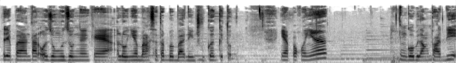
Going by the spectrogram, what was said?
Daripada ntar ujung-ujungnya kayak lu nya merasa terbebani juga gitu. Ya pokoknya gue bilang tadi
